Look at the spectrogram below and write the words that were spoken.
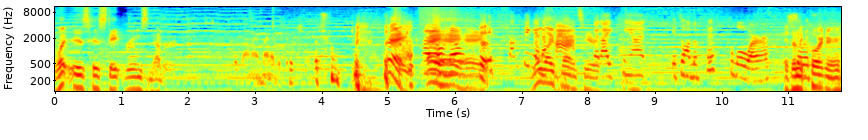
What is his stateroom's number? Hold on, I might have a picture. Hey, hey, hey, hey! It's something No in a lifelines half, here. but I can't. It's on the fifth floor. It's in So the it's- corner.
